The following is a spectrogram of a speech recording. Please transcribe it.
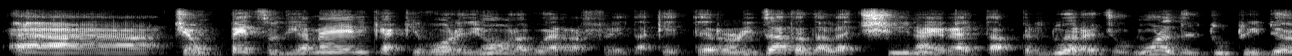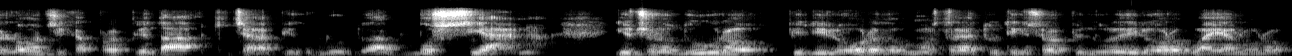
Uh, c'è un pezzo di America che vuole di nuovo la guerra fredda, che è terrorizzata dalla Cina in realtà per due ragioni. Una del tutto ideologica, proprio da chi ce l'ha più da bossiana. Io ce l'ho duro più di loro, devo mostrare a tutti che sono più duro di loro, guai a loro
